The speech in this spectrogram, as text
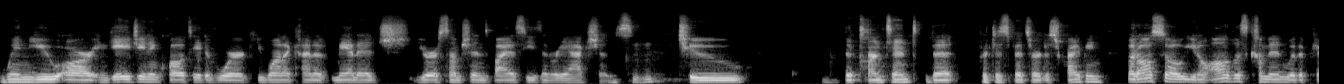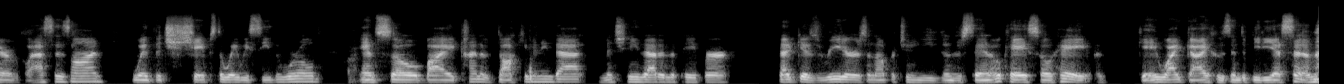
when you are engaging in qualitative work, you want to kind of manage your assumptions, biases, and reactions mm-hmm. to the content that participants are describing. But also, you know, all of us come in with a pair of glasses on with that shapes the way we see the world. And so by kind of documenting that, mentioning that in the paper, that gives readers an opportunity to understand, okay, so hey, a gay white guy who's into BDSM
